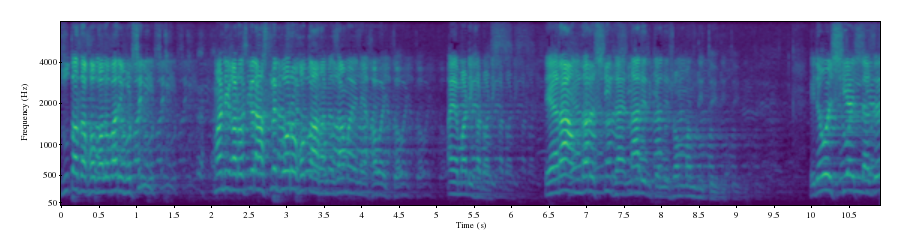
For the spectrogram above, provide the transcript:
জুতা দেখো ভালো বাড়ি ভরছি? মাটি খাটস করে আসলে বড় কত আরামে, জামাই নিয়ে খাওয়াইতো। আয়া মাটি খাটস। এরা আমাদের শিখায়, নারীর কেন সম্মান দিতে এটা ওই শিয়াইল্লা যে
